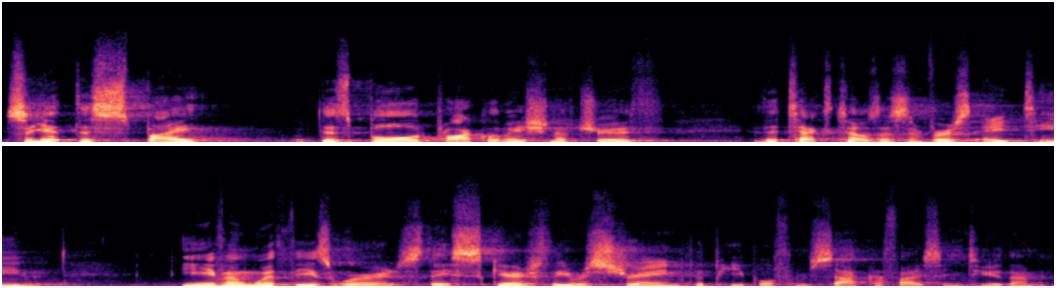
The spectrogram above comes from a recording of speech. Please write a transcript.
So, yet, despite this bold proclamation of truth, the text tells us in verse 18 even with these words, they scarcely restrained the people from sacrificing to them.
